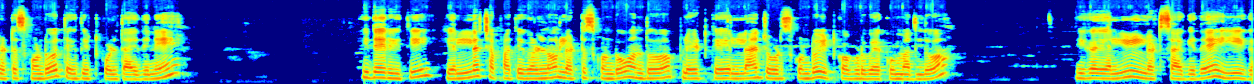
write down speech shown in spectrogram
ಲಟ್ಟಿಸ್ಕೊಂಡು ತೆಗೆದಿಟ್ಕೊಳ್ತಾ ಇದ್ದೀನಿ. ಇದೇ ರೀತಿ ಎಲ್ಲ ಚಪಾತಿಗಳನ್ನು ಲಟ್ಟಿಸ್ಕೊಂಡು ಒಂದು ಪ್ಲೇಟ್ಗೆ ಎಲ್ಲ ಜೋಡಿಸ್ಕೊಂಡು ಇಟ್ಕೊಬಿಡಬೇಕು ಮೊದಲು. ಈಗ ಎಲ್ಲ ಲಟ್ಸಾಗಿದೆ. ಈಗ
